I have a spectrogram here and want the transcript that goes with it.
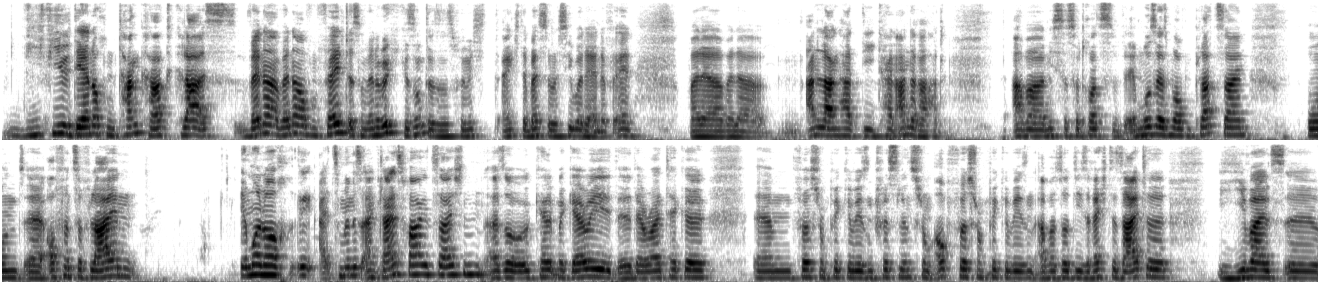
wie viel der noch im Tank hat. Klar, ist, wenn, er, wenn er auf dem Feld ist und wenn er wirklich gesund ist, ist es für mich eigentlich der beste Receiver der NFL, weil er, weil er Anlagen hat, die kein anderer hat. Aber nichtsdestotrotz, er muss erstmal auf dem Platz sein. Und äh, Offensive Line immer noch äh, zumindest ein kleines Fragezeichen. Also Caleb McGarry, der, der Right Tackle, ähm, First Round Pick gewesen, Chris Lindstrom auch First Round Pick gewesen, aber so diese rechte Seite jeweils, äh,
